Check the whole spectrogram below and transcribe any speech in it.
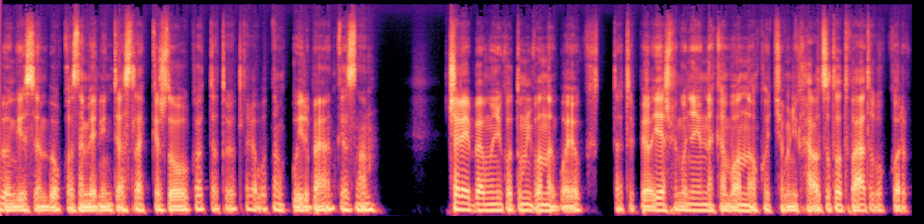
böngészőmből, akkor az nem érinti a slack dolgokat, tehát hogy legalább ott nem újra bejelentkeznem. Cserébe mondjuk ott úgy vannak bajok, tehát hogy például ilyesmi gondjaim nekem vannak, hogyha mondjuk hálózatot váltok, akkor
